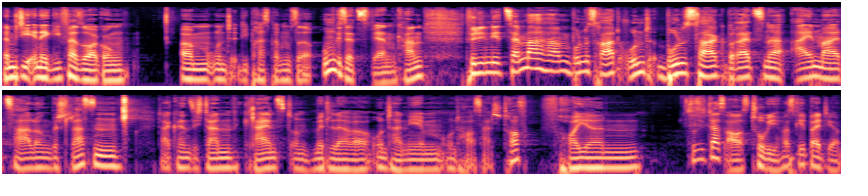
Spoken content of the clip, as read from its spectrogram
damit die Energieversorgung ähm, und die Preisbremse umgesetzt werden kann. Für den Dezember haben Bundesrat und Bundestag bereits eine Einmalzahlung beschlossen. Da können sich dann kleinst- und mittlere Unternehmen und Haushalte drauf freuen. So sieht das aus. Tobi, was geht bei dir?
